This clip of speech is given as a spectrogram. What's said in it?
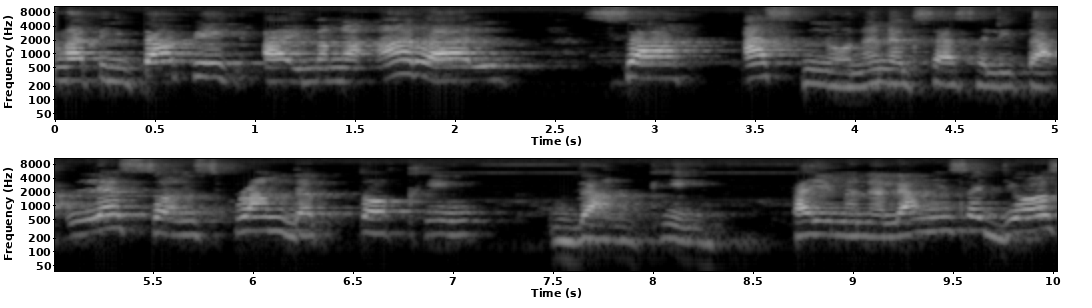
Ang ating topic ay mga aral sa asno na nagsasalita. Lessons from the talking donkey. Tayo manalangin sa Diyos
